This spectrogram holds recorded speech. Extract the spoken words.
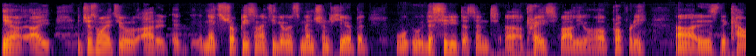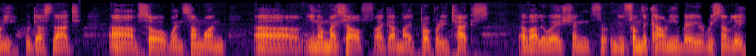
Yeah, I just wanted to add a, a- an extra piece, and I think it was mentioned here, but w- w- the city doesn't uh, appraise value of property. Uh, it is the county who does that. Um, so when someone, uh, you know, myself, I got my property tax evaluation fr- from the county very recently.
